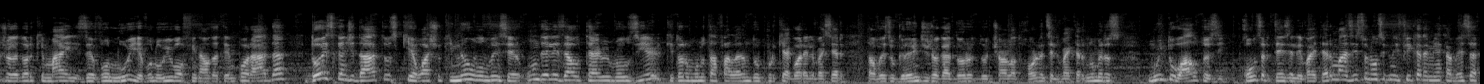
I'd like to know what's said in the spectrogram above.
jogador que mais evolui, evoluiu ao final da temporada. Dois candidatos que eu acho que não vão vencer. Um deles é o Terry Rozier, que todo mundo tá falando porque agora ele vai ser talvez o grande jogador do Charlotte Hornets, ele vai ter números muito altos e com certeza ele vai ter, mas isso não significa na minha cabeça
